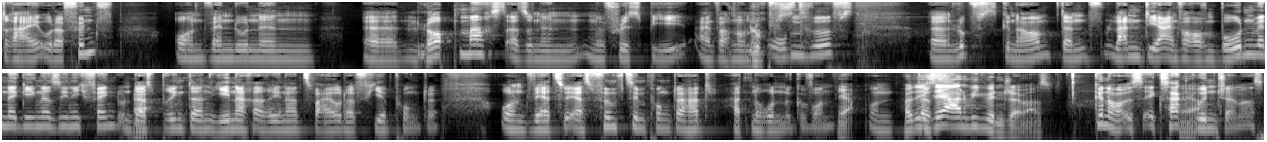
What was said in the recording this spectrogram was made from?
drei oder fünf. Und wenn du einen äh, Lob machst, also eine, eine Frisbee einfach nur nach Lupfst. oben wirfst, äh, lupfst, genau, dann landet die einfach auf dem Boden, wenn der Gegner sie nicht fängt. Und ja. das bringt dann je nach Arena zwei oder vier Punkte. Und wer zuerst 15 Punkte hat, hat eine Runde gewonnen. Ja. Und Hört sich sehr an wie Windjammers. Genau, ist exakt ja. Windjammers.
